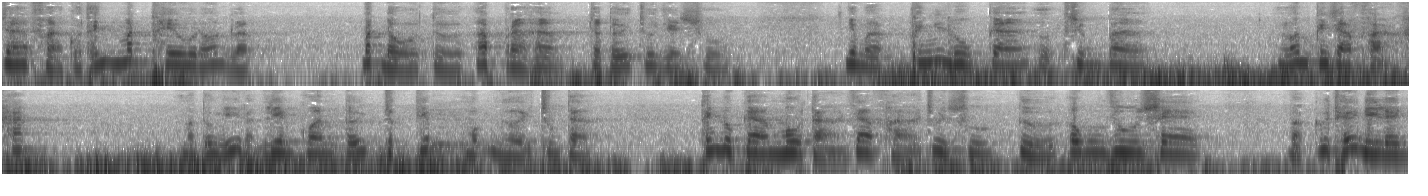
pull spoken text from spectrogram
Gia phả của thánh mắt theo đó là bắt đầu từ Abraham cho tới Chúa Giêsu nhưng mà thánh Luca ở chương 3 nói một cái gia phả khác mà tôi nghĩ là liên quan tới trực tiếp mỗi người chúng ta. Thánh Luca mô tả gia phả Chúa Giêsu từ ông Du Xe và cứ thế đi lên,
